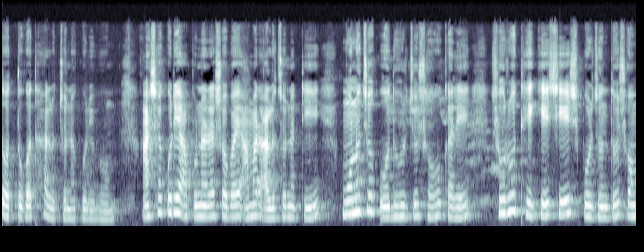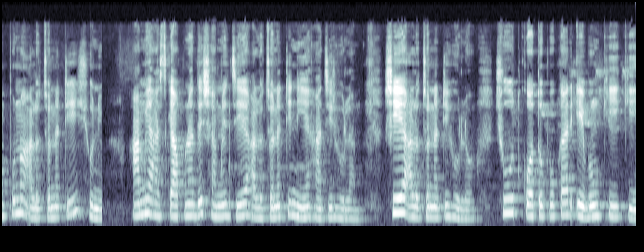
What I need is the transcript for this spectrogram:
তত্ত্বকথা আলোচনা করিব। আশা করি আপনারা সবাই আমার আলোচনাটি মনোযোগ ও ধৈর্য সহকারে শুরু থেকে শেষ পর্যন্ত সম্পূর্ণ আলোচনাটি শুনি আমি আজকে আপনাদের সামনে যে আলোচনাটি নিয়ে হাজির হলাম, সে আলোচনাটি হলো, সুদ কত প্রকার এবং কি কি?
